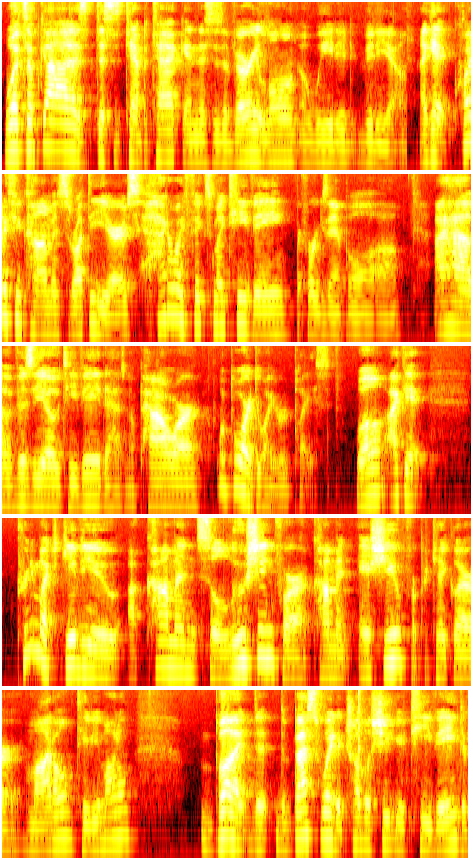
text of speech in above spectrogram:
What's up guys? This is TampaTec and this is a very long awaited video. I get quite a few comments throughout the years. How do I fix my TV? For example, uh, I have a Vizio TV that has no power. What board do I replace? Well, I could pretty much give you a common solution for a common issue for a particular model, TV model. But the, the best way to troubleshoot your TV to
